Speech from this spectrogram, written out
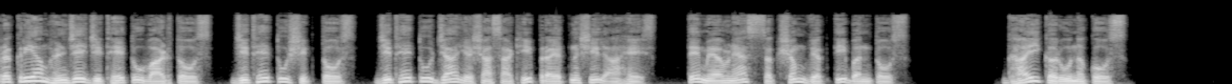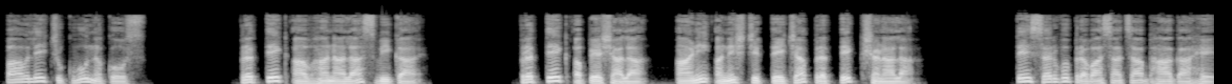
प्रक्रिया म्हणजे जिथे तू वाढतोस जिथे तू शिकतोस जिथे तू ज्या यशासाठी प्रयत्नशील आहेस ते मिळवण्यास सक्षम व्यक्ती बनतोस. घाई करू नकोस पावले चुकवू नकोस. प्रत्येक आव्हानाला स्वीकार. प्रत्येक अपयशाला आणि अनिश्चिततेच्या प्रत्येक क्षणाला. ते सर्व प्रवासाचा भाग आहेत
